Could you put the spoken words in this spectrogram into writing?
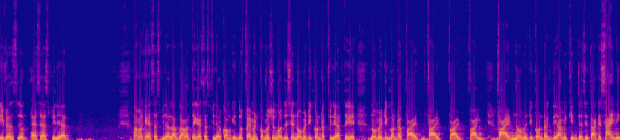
ডিফেন্স এস এস প্লেয়ার আমাকে এস এস প্লেয়ার লাগবে, আমার থেকে এস এস প্লেয়ার কম, কিন্তু পেমেন্ট কম্পিটিশন করে দিয়েছে নমিটিং কন্ট্যাক্ট প্লেয়ার থেকে। Nominating contract five five five five five nominating contract দিয়ে আমি কিনতেছি, তাকে সাইনিং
